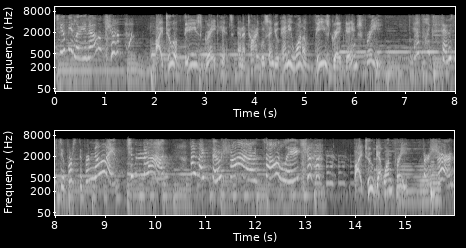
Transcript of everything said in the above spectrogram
tubular, you know? Buy two of these great hits, and Atari will send you any one of these great games free. That's like so super, super nice. To the max. I'm like so sure, totally. Buy two, get one free. for sure.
